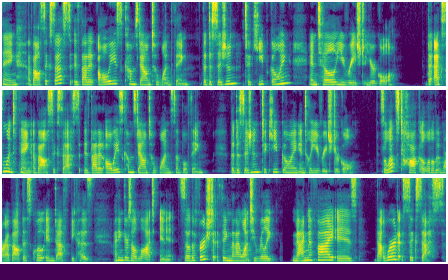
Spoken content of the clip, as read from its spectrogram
thing about success is that it always comes down to one thing the decision to keep going until you reached your goal. The excellent thing about success is that it always comes down to one simple thing the decision to keep going until you've reached your goal. So let's talk a little bit more about this quote in depth because I think there's a lot in it. So the first thing that I want to really magnify is that word success.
